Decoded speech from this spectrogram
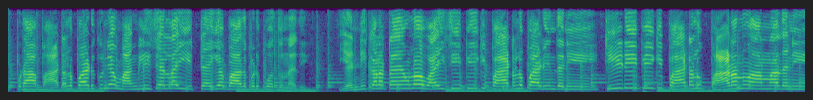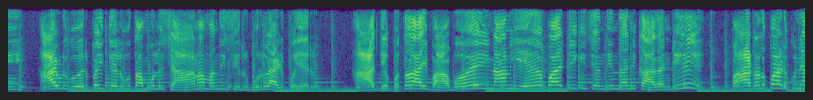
ఇప్పుడు ఆ పాటలు పాడుకునే మంగ్లీసెల్లా ఇట్టాగే బాధపడిపోతున్నది. ఎన్నికల టైంలో వైసీపీకి పాటలు పాడిందని టీడీపీకి పాటలు పాడను అన్నదని ఆవిడ గోరిపై తెలుగు తమ్ముళ్ళు చాలా మంది సిరుబుర్లు ఆడిపోయారు ఆ దెబ్బతో అయ్యి బాబోయ్ నన్ను ఏ పార్టీకి చెందిందని కాదండి. పాటలు పాడుకునే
